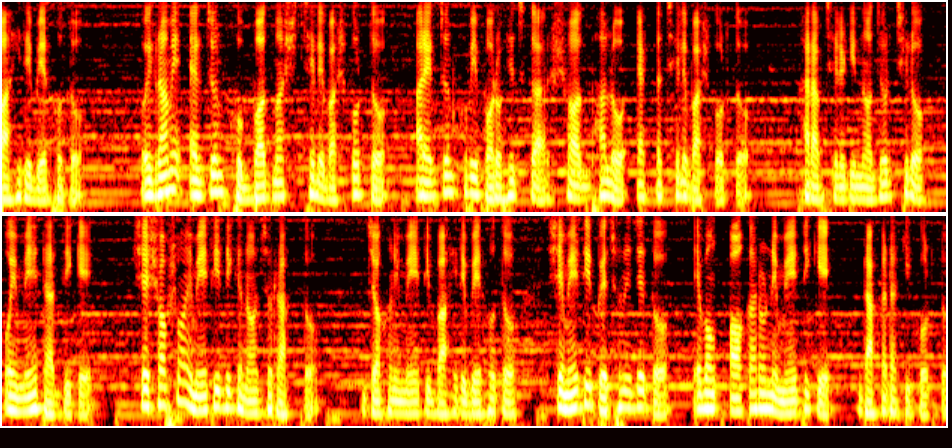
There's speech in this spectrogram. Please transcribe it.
বাহিরে বের হতো। ওই গ্রামে একজন খুব বদমাস ছেলে বাস করত আর একজন খুবই পরহেজগার, সৎ, ভালো একটা ছেলে বাস করত। খারাপ ছেলেটির নজর ছিল ওই মেয়েটার দিকে। সে সবসময় মেয়েটির দিকে নজর রাখত। যখনই মেয়েটি বাহিরে বের হতো, সে মেয়েটির পেছনে যেত এবং অকারণে মেয়েটিকে ডাকাডাকি করত।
